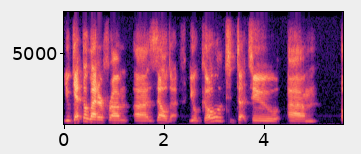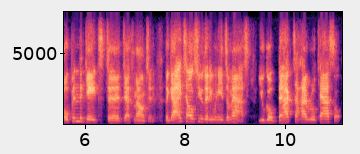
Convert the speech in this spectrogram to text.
you get the letter from uh zelda you go to to um open the gates to Death Mountain. The guy tells you that he needs a mask. You go back to Hyrule Castle.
